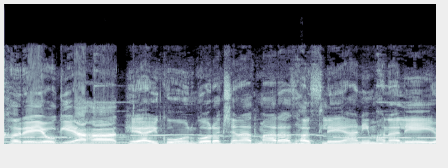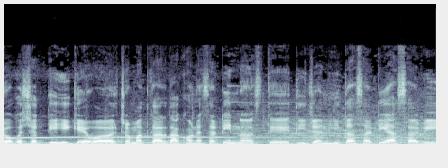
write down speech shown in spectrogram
खरे योगी आहात. हे ऐकून गोरक्षनाथ महाराज हसले आणि म्हणाले योगशक्ती ही केवळ चमत्कार दाखवण्यासाठी नसते ती जनहितासाठी असावी.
